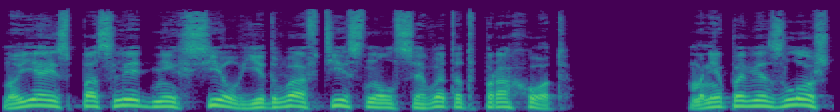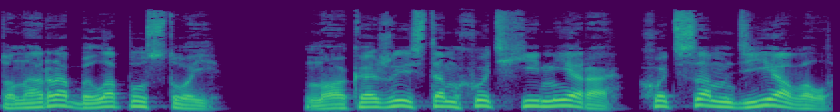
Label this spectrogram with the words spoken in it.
но я из последних сил едва втиснулся в этот проход. Мне повезло, что нора была пустой. Но окажись там хоть химера, хоть сам дьявол,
